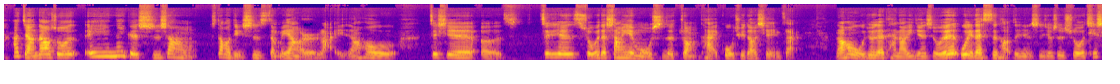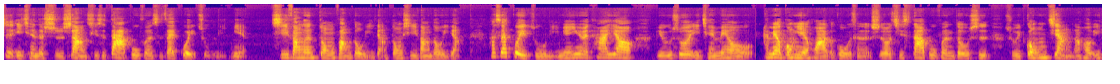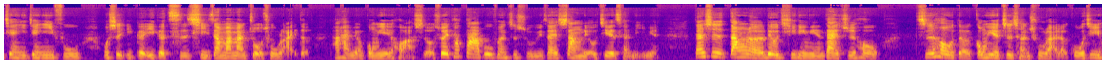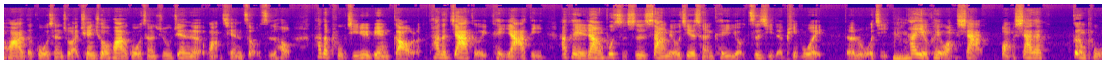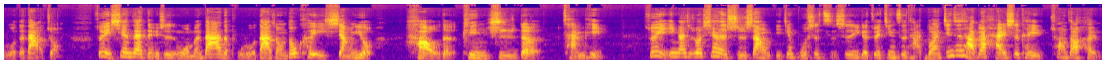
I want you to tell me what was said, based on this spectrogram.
他讲到说：“哎，那个时尚到底是怎么样而来？然后这些呃这些所谓的商业模式的状态，过去到现在。然后我就在谈到一件事，我在我也在思考这件事，就是说，其实以前的时尚，其实大部分是在贵族里面，西方跟东方都一样，东西方都一样。”它是在贵族里面，因为它要，比如说以前没有还没有工业化的过程的时候，其实大部分都是属于工匠，然后一件一件衣服或是一个一个瓷器这样慢慢做出来的。它还没有工业化的时候，所以它大部分是属于在上流阶层里面。但是当了六七零年代之后，之后的工业制成出来了，国际化的过程出来，全球化的过程逐渐的往前走之后，它的普及率变高了，它的价格也可以压低，它可以让不只是上流阶层可以有自己的品味的逻辑，它也可以往下往下再更普罗的大众。所以现在等于是我们大家的普罗大众都可以享有好的品质的产品，所以应该是说，现在的时尚已经不是只是一个最金字塔端，金字塔端还是可以创造很。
